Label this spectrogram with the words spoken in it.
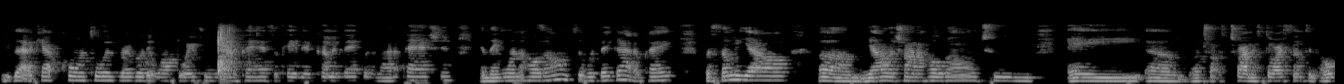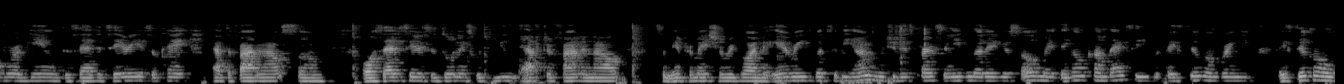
you got a Capricorn, Taurus, Virgo that walked away from you in the past. Okay, they're coming back with a lot of passion and they want to hold on to what they got. Okay, for some of y'all, um, y'all are trying to hold on to a um, trying to start something over again with the Sagittarius. Okay after finding out some, or Sagittarius is doing this with you after finding out some information regarding the Aries. But to be honest with you, this person, even though they're your soulmate, they're gonna come back to you, but they still gonna bring you, they still gonna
